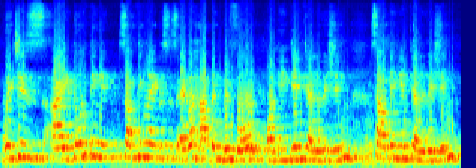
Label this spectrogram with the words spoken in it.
which is, I don't think it, something like this has ever happened before on Indian television, South Indian television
